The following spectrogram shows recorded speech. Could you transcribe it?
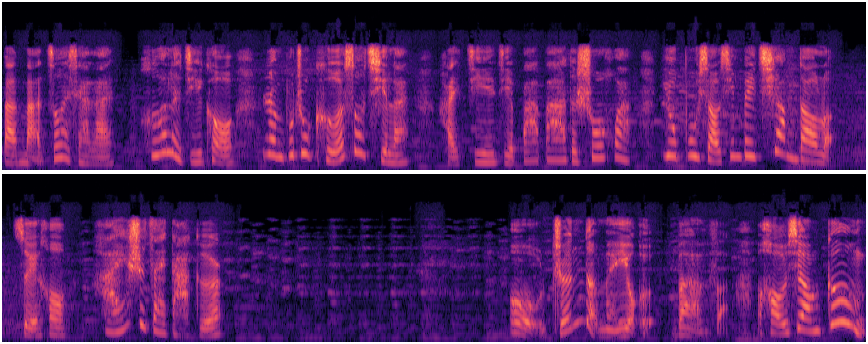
斑马坐下来。喝了几口，忍不住咳嗽起来，还结结巴巴的说话，又不小心被呛到了，最后还是在打嗝。哦，真的没有办法，好像更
